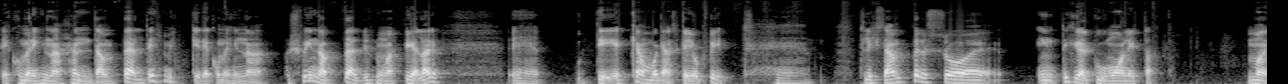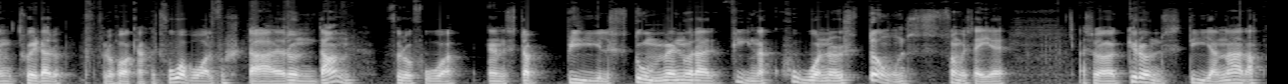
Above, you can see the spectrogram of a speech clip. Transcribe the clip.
Det kommer hinna hända väldigt mycket. Det kommer hinna försvinna väldigt många spelare. Eh, och det kan vara ganska jobbigt. Eh, till exempel så är det inte helt ovanligt att man tradar upp för att ha kanske två val första rundan för att få en stabil stomme, några fina cornerstones som vi säger. Alltså grundstenar att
